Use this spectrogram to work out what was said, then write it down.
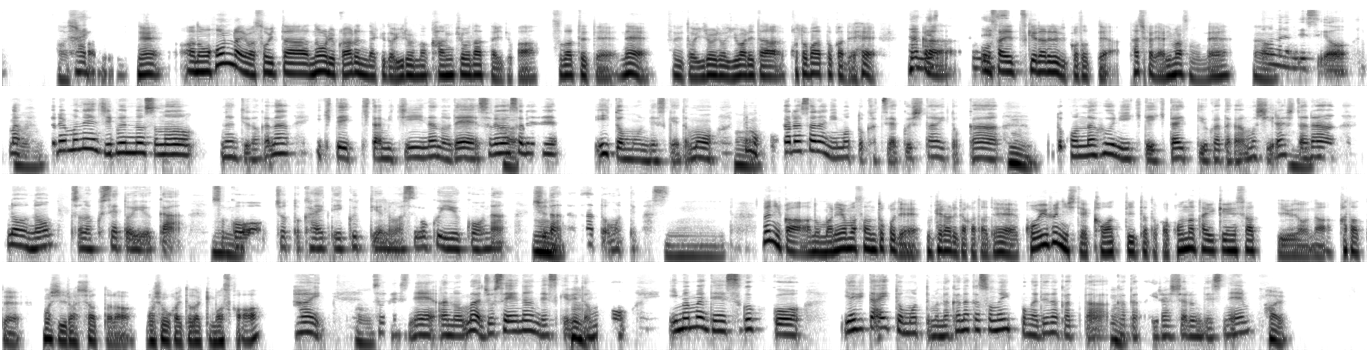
確かに。ね。あの、本来はそういった能力あるんだけど、いろんな環境だったりとか、育ててね、それといろいろ言われた言葉とかで、なんか、押さえつけられることって確かにありますもんね。うんそうなんですよ。まあ、うんそれもね、自分のその、なんていうのかな、生きてきた道なので、それはそれでいいと思うんですけれども、うんでも、ここからさらにもっと活躍したいとか、うん。とこんな風に生きていきたいっていう方がもしいらしたら、脳のその癖というか、そこをちょっと変えていくっていうのはすごく有効な手段だなと思ってます。うん何か、あの、丸山さんのとこで受けられた方で、こういうふうにして変わっていったとか、こんな体験したっていうような方って、もしいらっしゃったらご紹介いただけますか？はい。うんそうですね。あの、まあ、女性なんですけれども、今まですごくこう、やりたいと思ってもなかなかその一歩が出なかった方がいらっしゃるんですね。はい。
